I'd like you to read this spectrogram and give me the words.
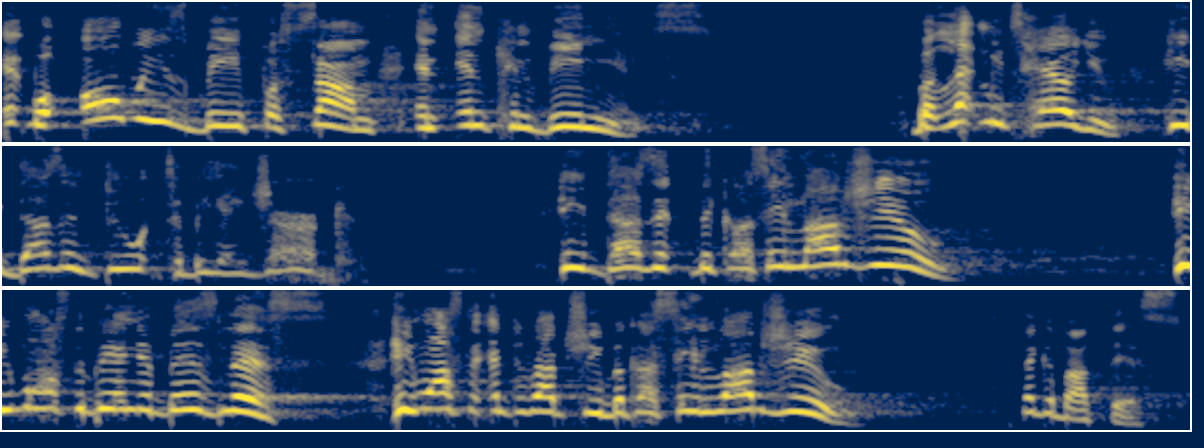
It will always be for some an inconvenience. But let me tell you, he doesn't do it to be a jerk. He does it because he loves you. He wants to be in your business. He wants to interrupt you because he loves you. Think about this.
